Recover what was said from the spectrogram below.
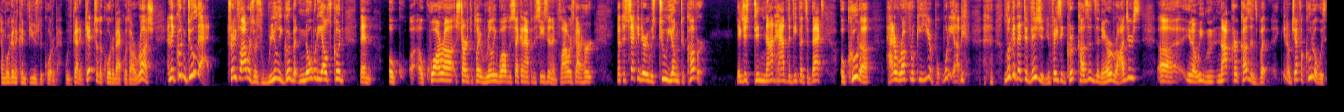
and we're going to confuse the quarterback. We've got to get to the quarterback with our rush, and they couldn't do that. Trey Flowers was really good, but nobody else could. Then uh, Okwara started to play really well the second half of the season, and Flowers got hurt, but the secondary was too young to cover. They just did not have the defensive backs. Okudah had a rough rookie year. But what do you, I mean, look at that division. You're facing Kirk Cousins and Aaron Rodgers. Uh, you know, we not Kirk Cousins, but you know, Jeff Okudah was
